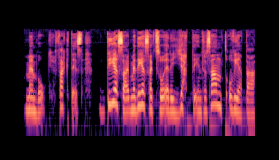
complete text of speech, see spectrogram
med en bok faktiskt. Det sagt, med det sagt så är det jätteintressant att veta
